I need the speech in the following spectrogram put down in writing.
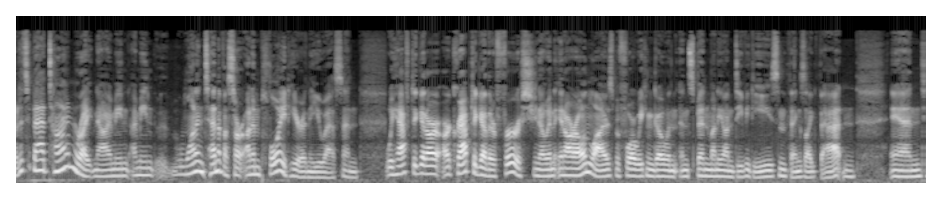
but it's a bad time right now. I mean, I mean, one in ten of us are unemployed here in the U.S., and we have to get our, our crap together first, you know, in, in our own lives before we can go and, and spend money on DVDs and things like that. And and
